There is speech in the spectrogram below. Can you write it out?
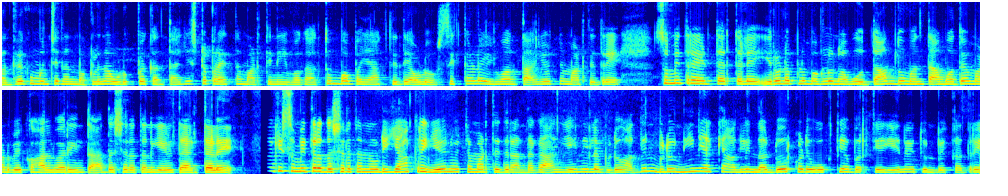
ಮದುವೆಗೂ ಮುಂಚೆ ನನ್ನ ಮಗಳನ್ನ ಹುಡುಕ್ಬೇಕಂತ ಎಷ್ಟು ಪ್ರಯತ್ನ ಮಾಡ್ತೀನಿ, ಇವಾಗ ತುಂಬ ಭಯ ಆಗ್ತಿದೆ, ಅವಳು ಸಿಗ್ತಾಳೆ ಇಲ್ವೋ ಅಂತ ಯೋಚನೆ ಮಾಡ್ತಿದ್ರೆ ಸುಮಿತ್ರ ಹೇಳ್ತಾ ಇರ್ತಾಳೆ, ಇರೋಳಪ್ಪಳು ಮಗಳು ನಾವು ದಾಮ್ ಧೂಮ್ ಅಂತ ಮದುವೆ ಮಾಡಬೇಕು ಹಲ್ವಾರಿ ಅಂತ ದಶರಥನಿಗೆ ಹೇಳ್ತಾ ಇರ್ತಾಳೆ. ಹಾಗೆ ಸುಮಿತ್ರ ದಶರಥ ನೋಡಿ, ಯಾಕ್ರಿ ಏನು ಯೋಚನೆ ಮಾಡ್ತಿದ್ದೀರಾ? ಅಂದಾಗ, ಏನಿಲ್ಲ ಬಿಡು ಅದನ್ನು ಬಿಡು, ನೀನು ಯಾಕೆ ಆಗ್ಲಿಂದ ಡೋರ್ ಕಡೆ ಹೋಗ್ತೀಯಾ, ಬರ್ತೀಯಾ, ಏನಾಯ್ತು ಅನ್ಬೇಕಾದ್ರೆ,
